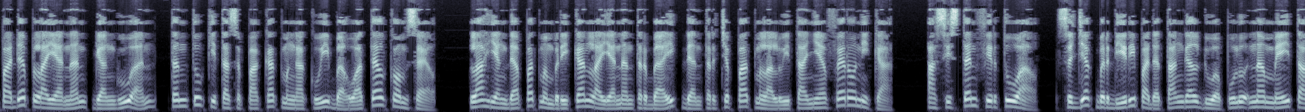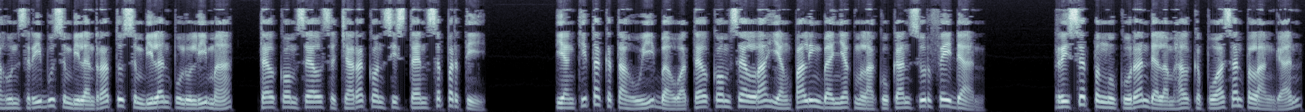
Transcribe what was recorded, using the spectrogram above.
pada pelayanan gangguan, tentu kita sepakat mengakui bahwa Telkomsel lah yang dapat memberikan layanan terbaik dan tercepat melalui tanya Veronica. Asisten virtual. Sejak berdiri pada tanggal 26 Mei tahun 1995, Telkomsel secara konsisten seperti yang kita ketahui bahwa Telkomsel lah yang paling banyak melakukan survei dan riset pengukuran dalam hal kepuasan pelanggan,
